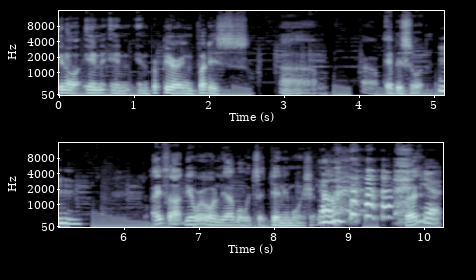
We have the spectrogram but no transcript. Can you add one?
you know in in in preparing for this uh, uh, episode, mm-hmm. I thought there were only about say, ten emotions. Oh, right? Yeah.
